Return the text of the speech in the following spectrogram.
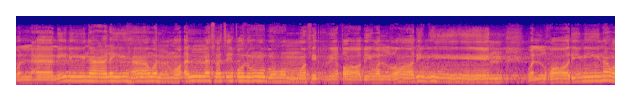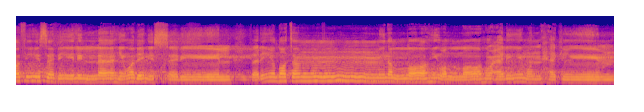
والعاملين عليها والمؤلفة قلوبهم وفي الرقاب والغارمين والغارمين وفي سبيل الله وابن السبيل. فريضة من الله والله عليم حكيم.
